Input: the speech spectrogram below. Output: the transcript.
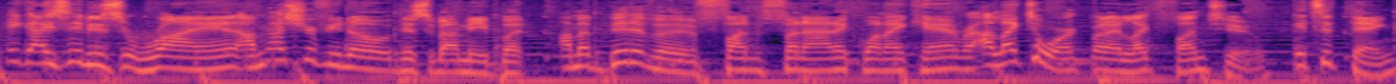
Hey guys, it is Ryan. I'm not sure if you know this about me, but I'm a bit of a fun fanatic when I can. I like to work, but I like fun too. It's a thing.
